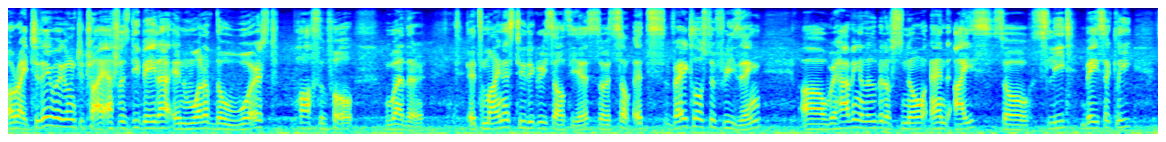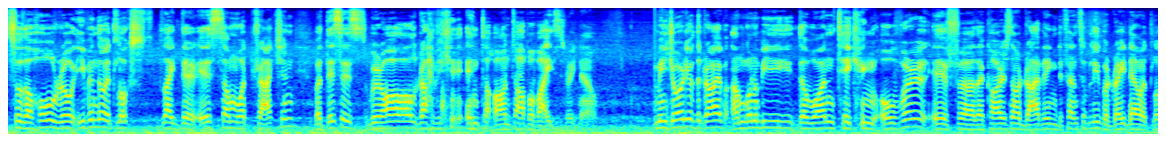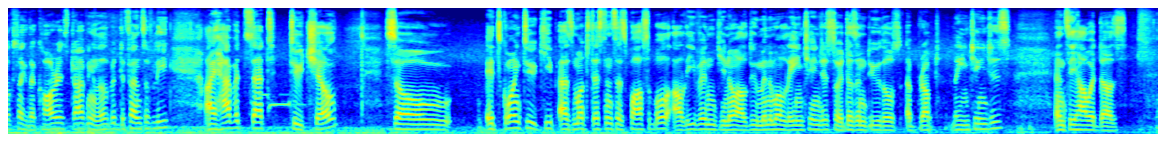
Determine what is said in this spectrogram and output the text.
All right, today we're going to try FSD beta in one of the worst possible weather. It's minus two degrees Celsius, so it's so, it's very close to freezing. Uh, we're having a little bit of snow and ice, so sleet basically. So the whole road, even though it looks like there is somewhat traction, but this is we're all driving into on top of ice right now majority of the drive i'm gonna be the one taking over if uh, the car is not driving defensively but right now it looks like the car is driving a little bit defensively. I have it set to chill so it's going to keep as much distance as possible. I'll even you know i'll do minimal lane changes so it doesn't do those abrupt lane changes and see how it does.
